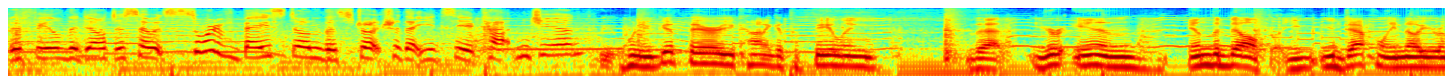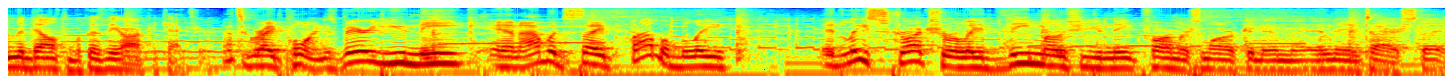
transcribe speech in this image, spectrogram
the feel of the Delta. So it's sort of based on the structure that you'd see at Cotton Gin. When you get there, you kind of get the feeling that you're in in the Delta. You, you definitely know you're in the Delta because of the architecture. That's a great point. It's very unique, and I would say probably, at least structurally, the most unique farmer's market in the, in the entire state.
